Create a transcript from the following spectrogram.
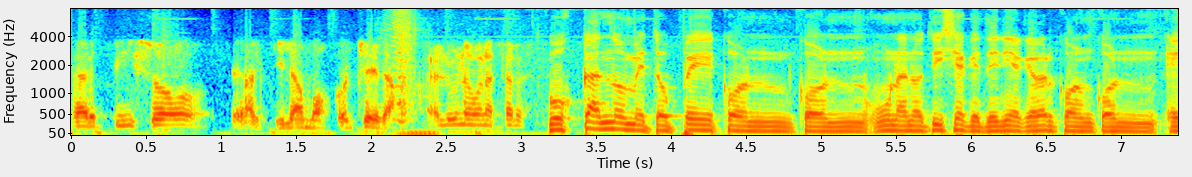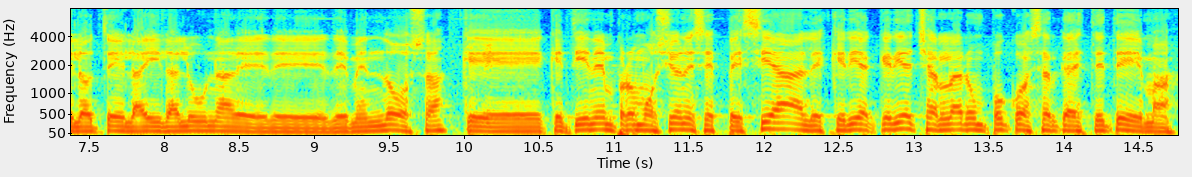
primer piso eh, alquilamos cochera. Luna, buenas tardes. Buscando me topé con, con una noticia que tenía que ver con, con el hotel ahí, La Luna de, de- de Mendoza, que, que tienen promociones especiales. Quería, quería charlar un poco acerca de este tema.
